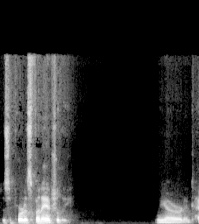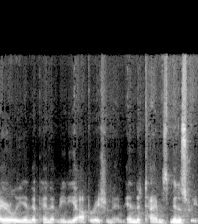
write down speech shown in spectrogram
to support us financially. We are an entirely independent media operation and end times ministry.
